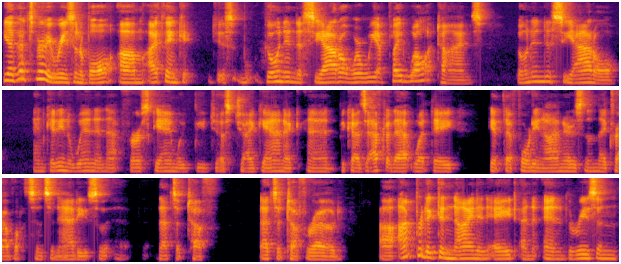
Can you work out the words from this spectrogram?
Yeah, that's very reasonable. Um, I think just going into Seattle, where we have played well at times, going into Seattle and getting a win in that first game would be just gigantic. And because after that, what they get the 49ers, then they travel to Cincinnati. So that's a tough, that's a tough road. Uh, I'm predicting nine and eight, and and the reason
